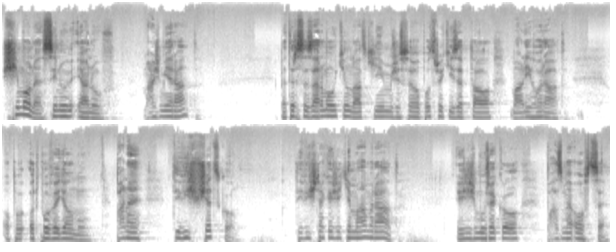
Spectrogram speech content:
Šimone, synu Janův, máš mě rád? Petr se zarmoutil nad tím, že se ho po třetí zeptal, má ho rád. Odpověděl mu, pane, ty víš všecko. Ty víš také, že tě mám rád. Ježíš mu řekl, pazme ovce.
